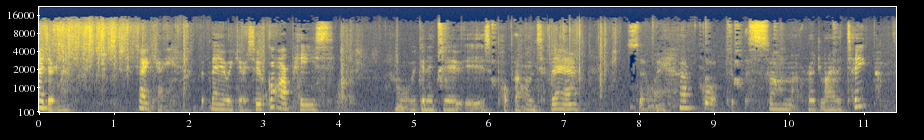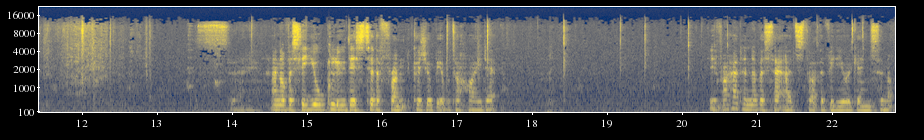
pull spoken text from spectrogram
I don't know. Okay, but there we go. So we've got our piece. And what we're going to do is pop that onto there. So I have got some red liner tape. So, and obviously you'll glue this to the front because you'll be able to hide it. If I had another set I'd start the video again so not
